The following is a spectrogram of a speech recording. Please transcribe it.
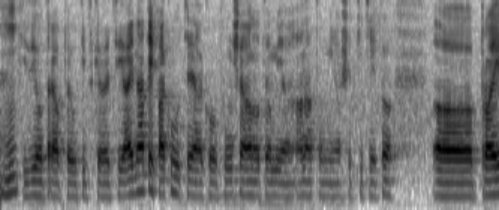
mm. fyzioterapeutické veci. Aj na tej fakulte, ako funkčná anatómia, anatómia, všetky tieto proje,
